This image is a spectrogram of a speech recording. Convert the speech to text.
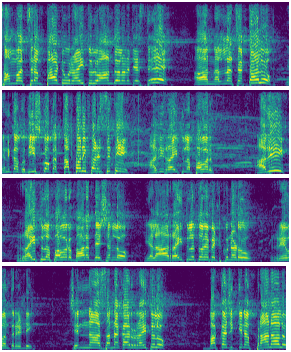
సంవత్సరం పాటు రైతులు ఆందోళన చేస్తే ఆ నల్ల చట్టాలు వెనుకకు తీసుకోక తప్పని పరిస్థితి అది రైతుల పవర్. అది రైతుల పవర్ భారతదేశంలో ఇలా రైతులతోనే పెట్టుకున్నాడు రేవంత్ రెడ్డి. చిన్న సన్నకారు రైతులు బక్కజిక్కిన ప్రాణాలు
